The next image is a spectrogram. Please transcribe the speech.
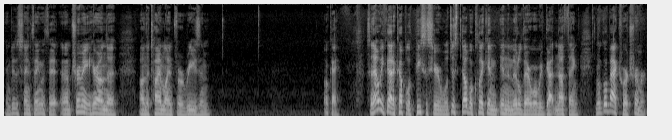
and do the same thing with it. And I'm trimming it here on the, on the timeline for a reason. Okay, so now we've got a couple of pieces here. We'll just double click in, in the middle there where we've got nothing. And we'll go back to our trimmer.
